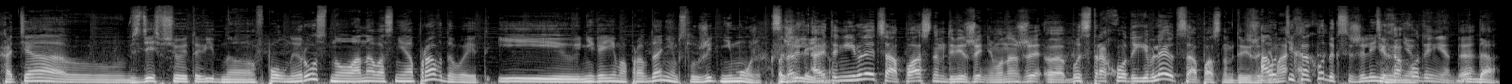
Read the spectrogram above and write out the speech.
Хотя э, здесь все это видно в полный рост, но она вас не оправдывает и никаким оправданием служить не может, к Подожди, сожалению. А это не является опасным движением? У нас же э, быстроходы являются опасным движением. А вот тихоходы, к сожалению, тихоходы нет. Тихоходы нет, да? Да.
